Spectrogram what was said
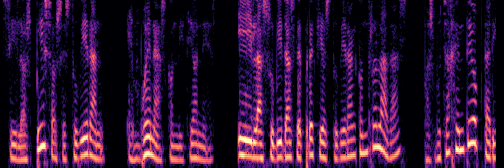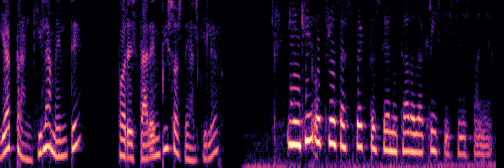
si los pisos estuvieran en buenas condiciones y las subidas de precio estuvieran controladas, pues mucha gente optaría tranquilamente por estar en pisos de alquiler. ¿Y en qué otros aspectos se ha notado la crisis en España?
